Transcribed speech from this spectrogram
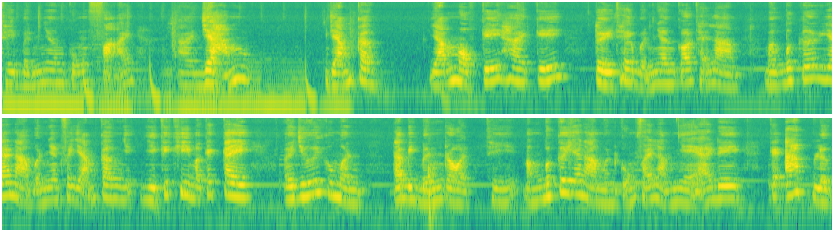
thì bệnh nhân cũng phải à, giảm giảm cân giảm 1 kg 2 kg tùy theo bệnh nhân có thể làm. Bằng bất cứ giá nào bệnh nhân phải giảm cân vì cái khi mà cái cây ở dưới của mình đã bị bệnh rồi thì bằng bất cứ giá nào mình cũng phải làm nhẹ đi cái áp lực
